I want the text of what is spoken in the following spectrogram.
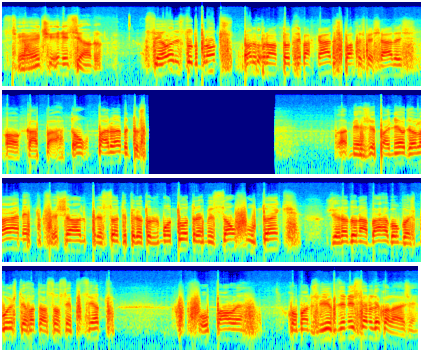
Ciente, iniciando. Senhores, tudo pronto? Tudo pronto, todos embarcados, portas fechadas. Ó, capa. Então, parâmetros. Emergência, painel de alarme, tudo fechado, pressão e temperatura do motor, transmissão, full tank, gerador na barra, bombas booster, rotação 100%, full power, comandos livres, iniciando decolagem.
